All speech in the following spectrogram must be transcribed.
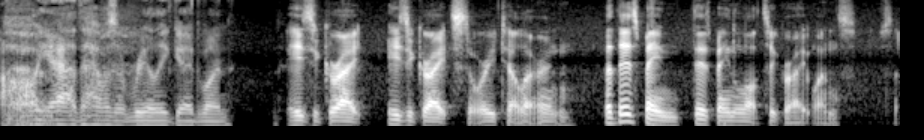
Oh Um, yeah, that was a really good one. he's a great he's a great storyteller, and but there's been there's been lots of great ones. So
